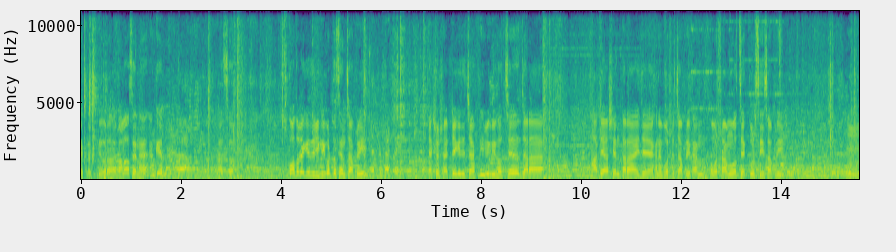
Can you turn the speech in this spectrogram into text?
এখানে বিক্রি করা হয়। ভালো আছেন হ্যাঁ আঙ্কেল? আচ্ছা। কত টাকা কেজি বিক্রি করতেছেন চাপড়ি? একশো ষাট টাকা কেজি চাপড়ি বিক্রি হচ্ছে। যারা হাটে আসেন, তারা এই যে এখানে বসে চাপড়ি খান। অবশ্য আমিও চেক করছি চাপড়ি। হুম।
